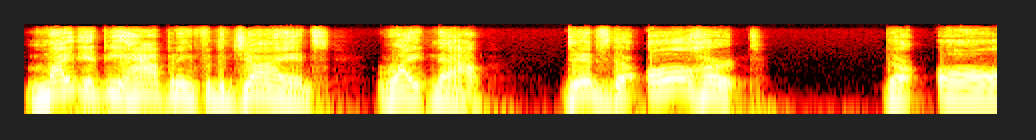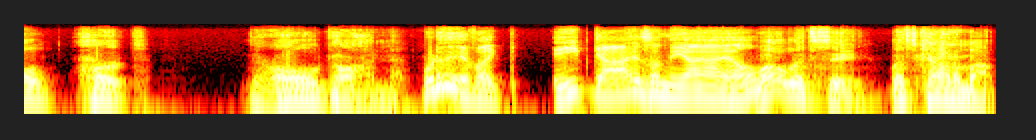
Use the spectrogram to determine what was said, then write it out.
Might it be happening for the Giants right now? Dibs, they're all hurt. They're all hurt. They're all gone. What do they have, like eight guys on the IL? Well, let's see. Let's count them up.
